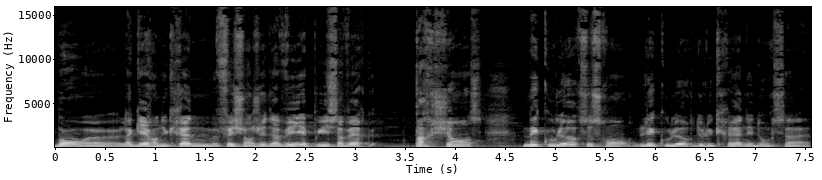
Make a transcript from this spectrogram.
bon, euh, la guerre en Ukraine me fait changer d'avis, et puis il s'avère que, par chance, mes couleurs, ce seront les couleurs de l'Ukraine, et donc ça,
